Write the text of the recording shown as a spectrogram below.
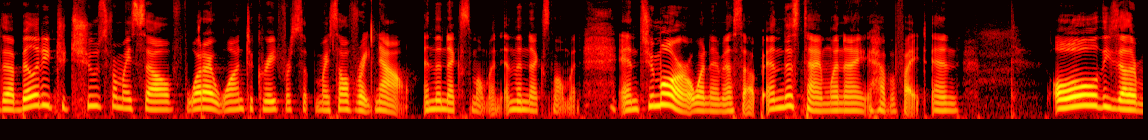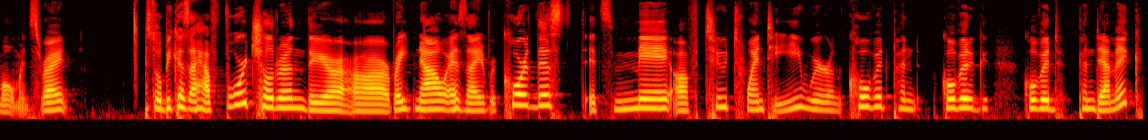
the ability to choose for myself what I want to create for myself right now, in the next moment, in the next moment, and tomorrow when I mess up, and this time when I have a fight, and all these other moments, right? So because I have four children, they are right now as I record this, it's May of 2020. We're in the COVID pan- COVID COVID pandemic,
